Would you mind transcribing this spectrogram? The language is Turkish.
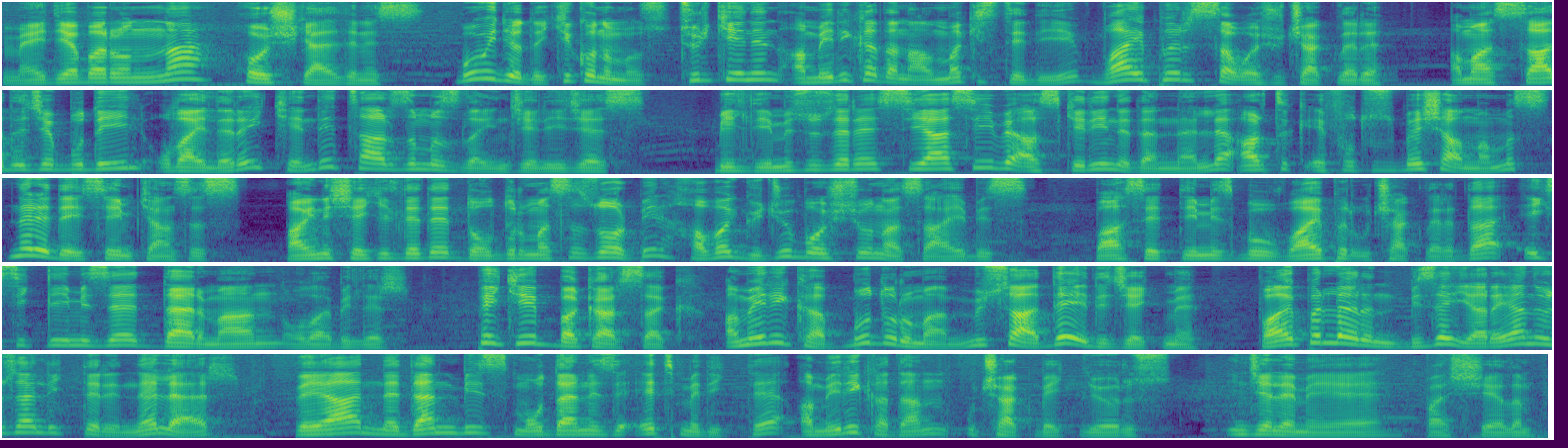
Medya Baronu'na hoş geldiniz. Bu videodaki konumuz Türkiye'nin Amerika'dan almak istediği Viper savaş uçakları. Ama sadece bu değil, olayları kendi tarzımızla inceleyeceğiz. Bildiğimiz üzere siyasi ve askeri nedenlerle artık F-35 almamız neredeyse imkansız. Aynı şekilde de doldurması zor bir hava gücü boşluğuna sahibiz. Bahsettiğimiz bu Viper uçakları da eksikliğimize derman olabilir. Peki bakarsak Amerika bu duruma müsaade edecek mi? Viper'ların bize yarayan özellikleri neler veya neden biz modernize etmedik de Amerika'dan uçak bekliyoruz? İncelemeye başlayalım.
